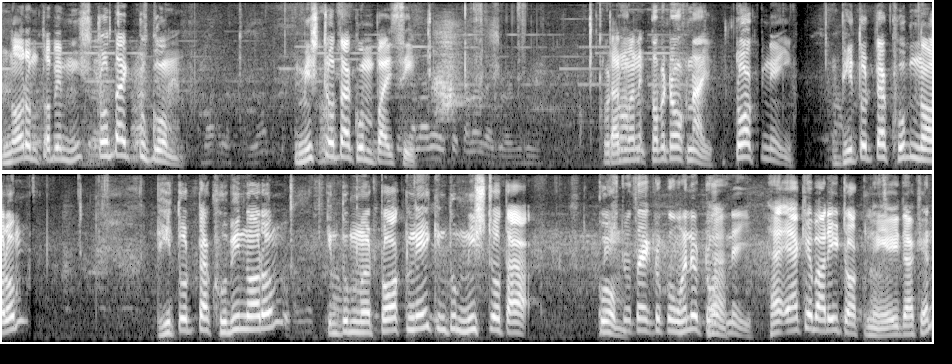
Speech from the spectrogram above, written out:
নরম তবে মিষ্টতা একটু কম। মিষ্টতা কম পাইছি। তার মানে- তবে টক নাই। টক নেই। ভিতরটা খুব নরম। ভিতরটা খুবই নরম। কিন্তু টক নেই কিন্তু মিষ্টতা কম। মিষ্টতা একটু কম হলেও টক হ্যাঁ। নেই। হ্যাঁ একেবারেই টক নেই এই দেখেন।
